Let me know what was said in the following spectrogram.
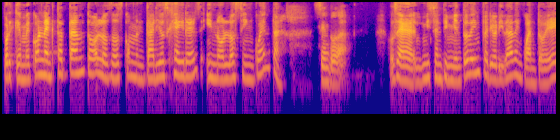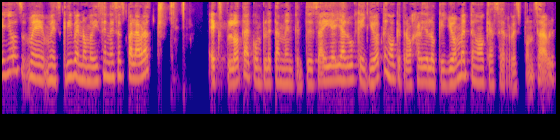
por qué me conecta tanto los dos comentarios haters y no los 50. Sin duda. O sea, mi sentimiento de inferioridad en cuanto ellos me, me escriben o me dicen esas palabras, explota completamente. Entonces ahí hay algo que yo tengo que trabajar y de lo que yo me tengo que hacer responsable.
